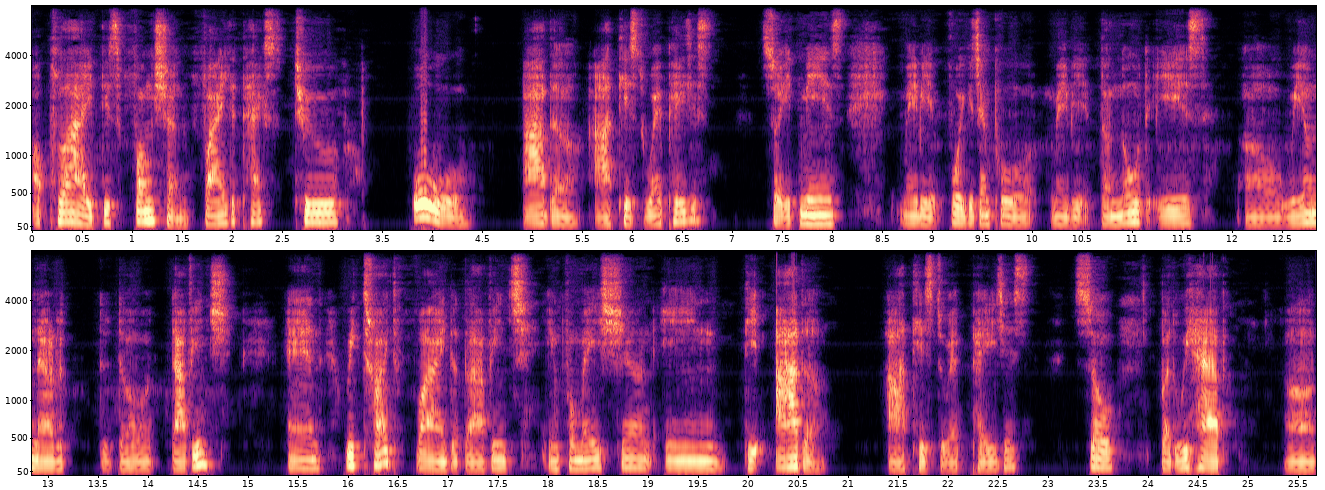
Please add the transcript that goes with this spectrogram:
apply this function find text to all other artist web pages. So it means maybe, for example, maybe the node is uh, Leonardo da Vinci and we try to find the Da Vinci information in the other artist web pages. So, but we have uh,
